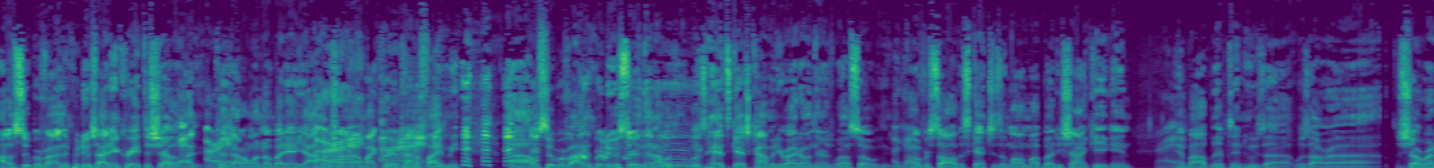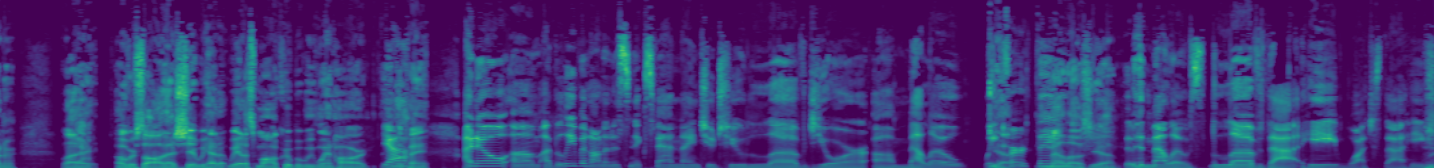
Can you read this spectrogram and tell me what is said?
I was supervising producer. I didn't create the show because all I, right. don't want nobody at Yahoo All showing right, up my career all trying to fight me. Uh, I was supervising producer, and then I was was head sketch comedy writer on there as well. So Okay. oversaw the sketches along with my buddy Sean Keegan Right. and Bob Lipton, who's uh was our uh, showrunner. Like oversaw all that shit. We had a, we had a small crew, but we went hard in Yeah. the paint. I know. Um, I believe Anonymous Knicks fan nine two two loved your um, Melo wafer Yeah, thing. Mellows, yeah. Mellows loved that. He watched that. He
